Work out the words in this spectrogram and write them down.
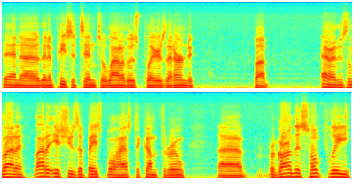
than uh, than a piece of tin to a lot of those players that earned it. But anyway, there's a lot of lot of issues that baseball has to come through. Uh, regardless, hopefully,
